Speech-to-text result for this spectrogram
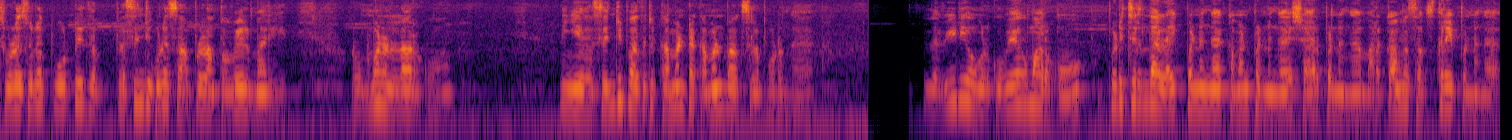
சுட சுட போட்டு இதை பிசைஞ்சு கூட சாப்பிட்லாம் துவையல் மாதிரி. ரொம்ப நல்லாயிருக்கும் நீங்கள் இதை செஞ்சு பார்த்துட்டு கமெண்ட்டை கமெண்ட் பாக்ஸில் போடுங்க. இந்த வீடியோ உங்களுக்கு உபயோகமாக இருக்கும். பிடிச்சிருந்தால் லைக் பண்ணுங்கள் கமெண்ட் பண்ணுங்கள் ஷேர் பண்ணுங்கள் மறக்காமல் சப்ஸ்கிரைப் பண்ணுங்கள்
